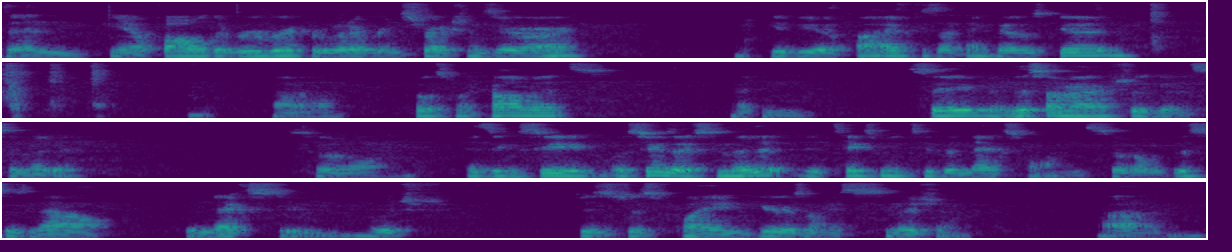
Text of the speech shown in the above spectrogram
then you know follow the rubric or whatever instructions there are. Give you a five because I think that was good. Uh, post my comments. I can save, and this I'm actually going to submit it. So as you can see, as soon as I submit it, it takes me to the next one. So this is now the next student, which is just plain, here's my submission, um,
